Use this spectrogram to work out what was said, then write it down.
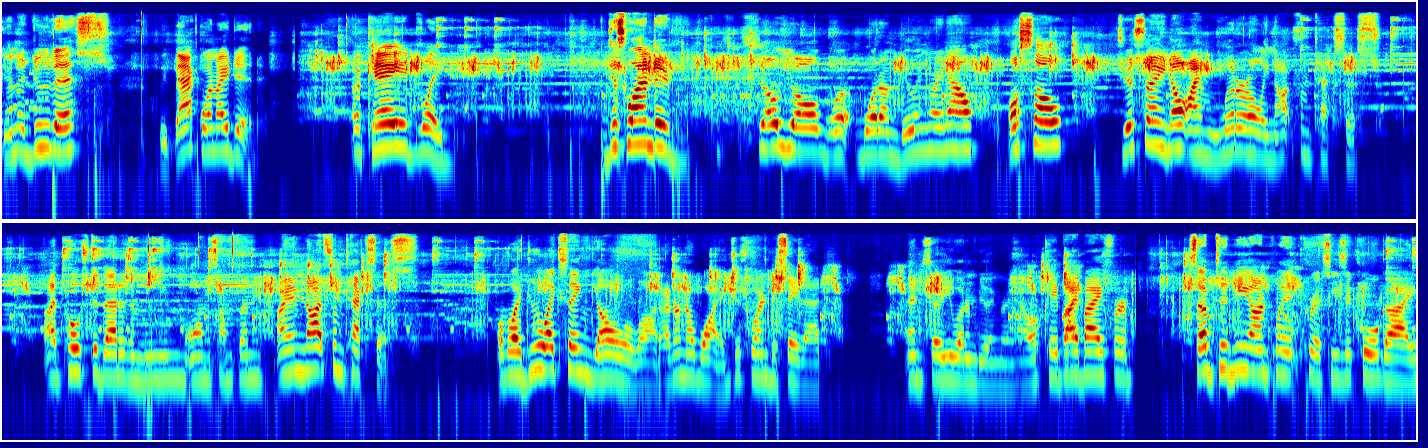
Gonna do this. Be back when I did. Okay, like, just wanted to show y'all what, what I'm doing right now. Also, just so you know, I'm literally not from Texas. I posted that as a meme on something. I am not from Texas. Although I do like saying y'all a lot. I don't know why. I Just wanted to say that. And show you what I'm doing right now. Okay, bye-bye for sub to Neon Plant Chris. He's a cool guy.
